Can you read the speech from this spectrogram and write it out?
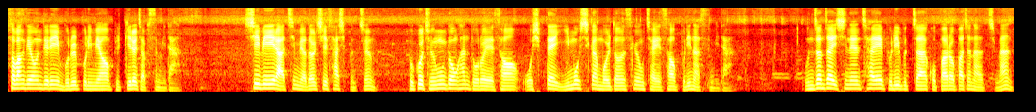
소방대원들이 물을 뿌리며 불길을 잡습니다. 12일 아침 8시 40분쯤 북구 중흥동 한 도로에서 50대 이모 씨가 몰던 승용차에서 불이 났습니다. 운전자 이 씨는 차에 불이 붙자 곧바로 빠져나왔지만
